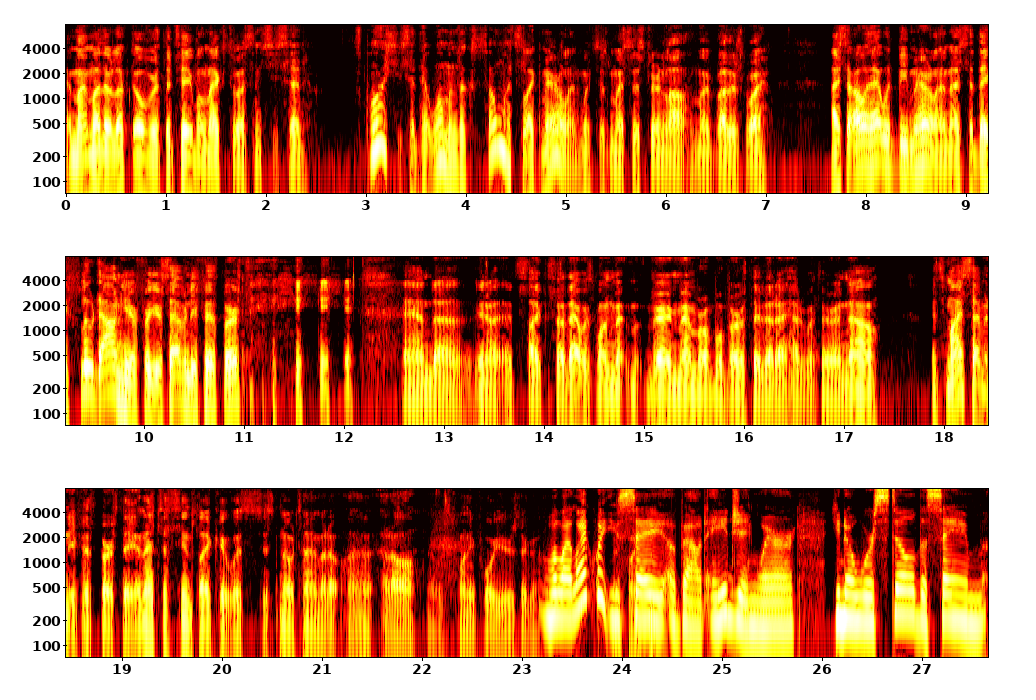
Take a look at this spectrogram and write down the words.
and my mother looked over at the table next to us and she said, Boy, she said, that woman looks so much like Marilyn, which is my sister in law, my brother's wife. I said, Oh, that would be Marilyn. I said, They flew down here for your 75th birthday. and, uh, you know, it's like, so that was one me- very memorable birthday that I had with her. And now it's my 75th birthday. And that just seems like it was just no time at, uh, at all. It was 24 years ago. Well, I like what you say about aging, where, you know, we're still the same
